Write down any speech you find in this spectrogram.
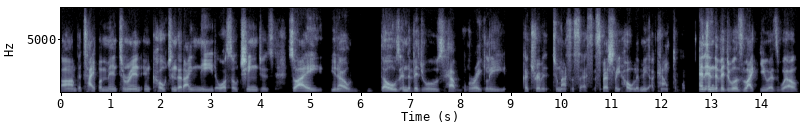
um, the type of mentoring and coaching that I need also changes. So I, you know, those individuals have greatly contributed to my success, especially holding me accountable. and individuals like you as well.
